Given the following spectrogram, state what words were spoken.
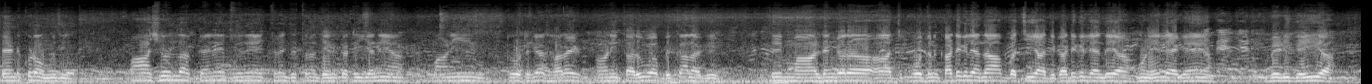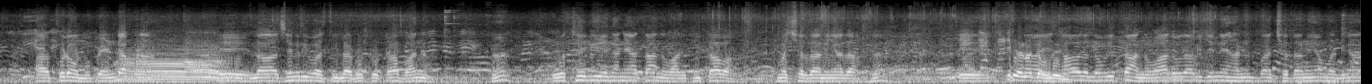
ਪਿੰਡ ਘੜੋਮ ਜੀ। ਪਾਸ਼ੋ ਇਲਾਕੇ ਨੇ ਜਿਹਨੇ ਇਸ ਤਰ੍ਹਾਂ ਜਿਸ ਤਰ੍ਹਾਂ ਦਿਨ ਕੱਟੀ ਜਾਂਦੇ ਆ ਪਾਣੀ ਟੁੱਟ ਗਿਆ ਸਾਰਾ ਪਾਣੀ ਤਾਰੂ ਆ ਬਿੱਕਾਂ ਲੱਗੇ ਤੇ ਮਾਲ ਡੰਗਰ ਅੱਜ ਉਦਣ ਕੱਢ ਕੇ ਲਿਆਂਦਾ ਬੱਚੇ ਅੱਜ ਕੱਢ ਕੇ ਲਿਆਂਦੇ ਆ ਹੁਣੇ ਲੈ ਗਏ ਆ। ਬੇੜੀ ਗਈ ਆ ਆ ਘੜੋਮ ਪਿੰਡ ਆਪਣਾ। ਤੇ ਲਾਲ ਸਿੰਘ ਦੀ ਬਸਤੀ ਲਾਗੋ ਟੁੱਟਾ ਬੰਨ ਹਾਂ? ਉੱਥੇ ਵੀ ਇਹਨਾਂ ਨੇ ਆ ਧੰਨਵਾਦ ਕੀਤਾ ਵਾ ਮੱਛਰਦਾਨੀਆਂ ਦਾ ਹਾਂ? ਤੇ ਕਹਿਣਾ ਚਾਹੁੰਦੇ? ਸਾਹਿਬ ਵੱਲੋਂ ਵੀ ਧੰਨਵਾਦ ਉਹਦਾ ਵੀ ਜਿਹਨੇ ਸਾਨੂੰ ਮੱਛਰਦਾਨੀਆਂ ਵੰਡੀਆਂ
